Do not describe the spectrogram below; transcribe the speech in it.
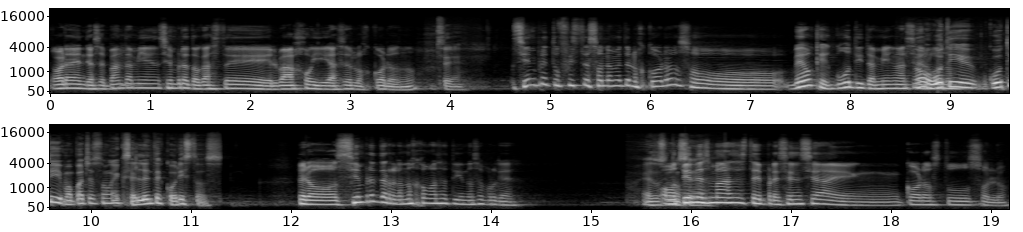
Ahora en Diazepam también siempre tocaste el bajo y haces los coros, ¿no? Sí. ¿Siempre tú fuiste solamente los coros o veo que Guti también hace No, algunos- Guti, Guti y Mapache son excelentes coristas. Pero siempre te reconozco más a ti, no sé por qué. Eso sí ¿O no sé. tienes más este, presencia en coros tú solo?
